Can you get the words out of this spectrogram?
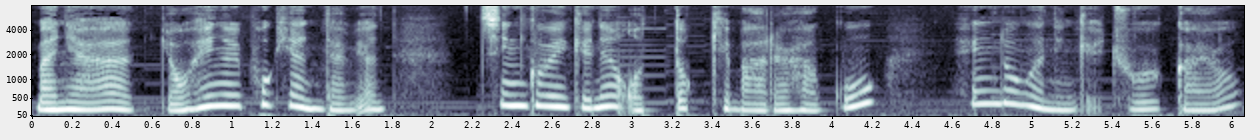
만약 여행을 포기한다면 친구에게는 어떻게 말을 하고 행동하는 게 좋을까요?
